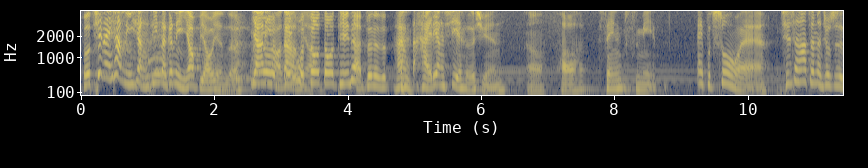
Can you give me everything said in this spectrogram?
我确认一下，你想听的跟你要表演的压力好大。我都都听啊，真的是。还有海量谢和弦。嗯，好。Sam Smith，哎，不错哎。其实他真的就是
